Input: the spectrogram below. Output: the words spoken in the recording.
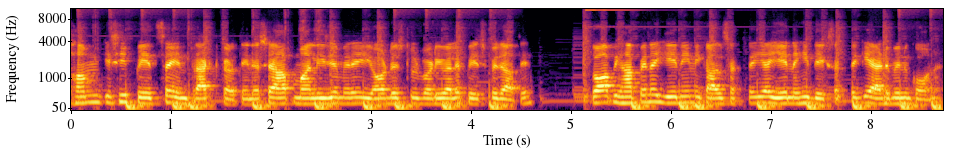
हम किसी पेज से इंटरेक्ट करते हैं जैसे आप मान लीजिए मेरे योर डिजिटल बॉडी वाले पेज पे जाते तो आप यहाँ पे ना ये नहीं निकाल सकते या ये नहीं देख सकते कि एडमिन कौन है।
